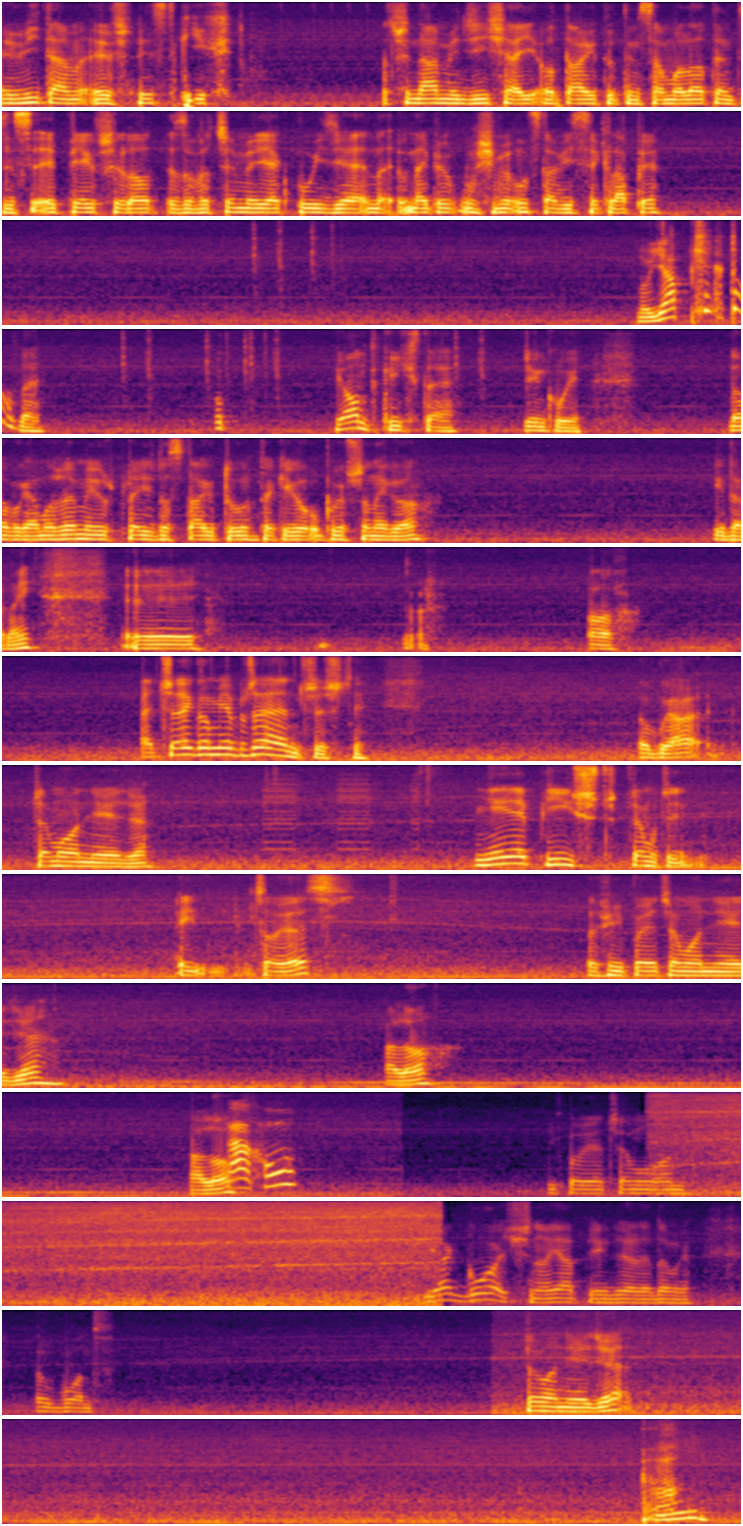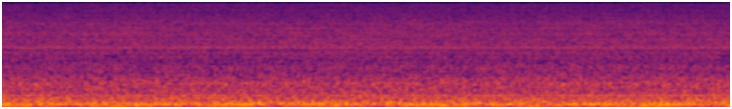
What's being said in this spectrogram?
Witam wszystkich. Zaczynamy dzisiaj od artu tym samolotem. To jest y, pierwszy lot. Zobaczymy jak pójdzie. Najpierw musimy ustawić sobie klapy. No ja pierdolę. Piątki chcę. Dziękuję. Dobra, możemy już przejść do startu takiego uproszczonego. I dalej. Yy... O, a czego mnie brzęczysz ty? Dobra, czemu on nie jedzie? Nie piszcz, czemu ty... Ej, co jest? Ktoś mi powie czemu on nie jedzie? Halo? Halo? Dachu? I powie czemu on... Jak głośno, ja pierdzielę, dobra. To był błąd. Czemu on nie jedzie?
